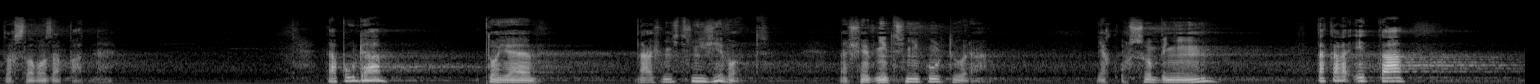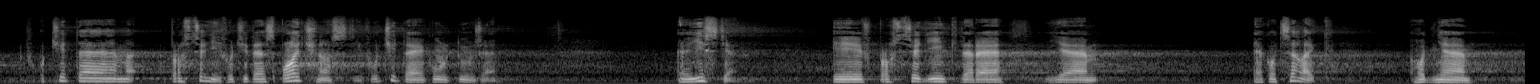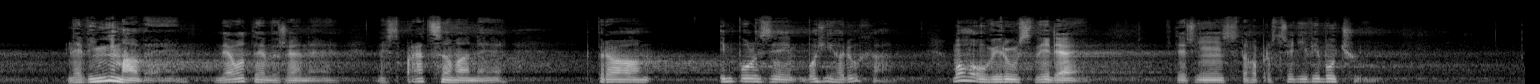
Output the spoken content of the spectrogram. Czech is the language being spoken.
to slovo zapadne. Ta půda, to je náš vnitřní život, naše vnitřní kultura, jak osobní, tak ale i ta určitém prostředí, v určité společnosti, v určité kultuře. Jistě, i v prostředí, které je jako celek hodně nevnímavé, neotevřené, nespracované pro impulzy Božího ducha, mohou vyrůst lidé, kteří z toho prostředí vybočují.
